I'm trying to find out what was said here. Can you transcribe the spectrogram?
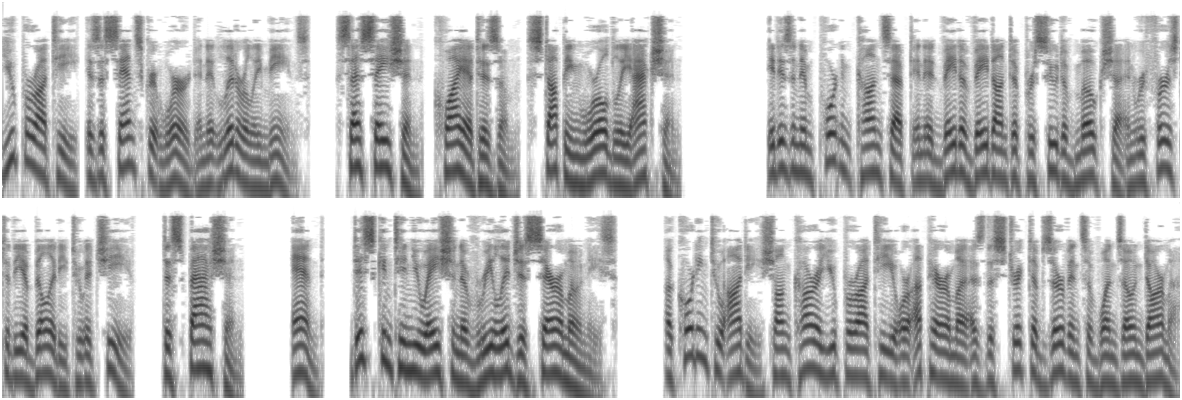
Uparati, is a Sanskrit word and it literally means, "...cessation, quietism, stopping worldly action." It is an important concept in Advaita Vedanta pursuit of moksha and refers to the ability to achieve dispassion and discontinuation of religious ceremonies. According to Adi Shankara Uparati or Uparama is the strict observance of one's own dharma.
